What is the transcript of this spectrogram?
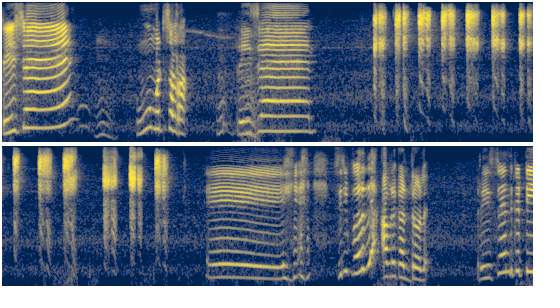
ரிசன் ஊ மட்டும் சொல்றான். ரிசன் ஏய். சிரிப்பு வருது அப்படியே கண்ட்ரோலு ரிசன் குட்டி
